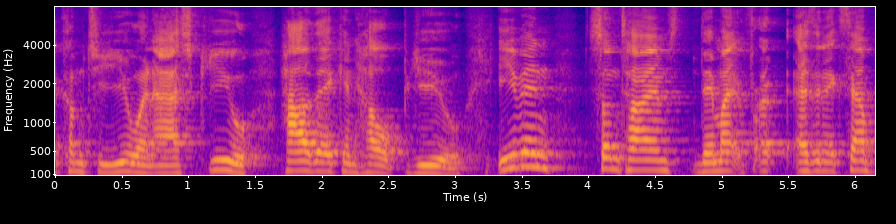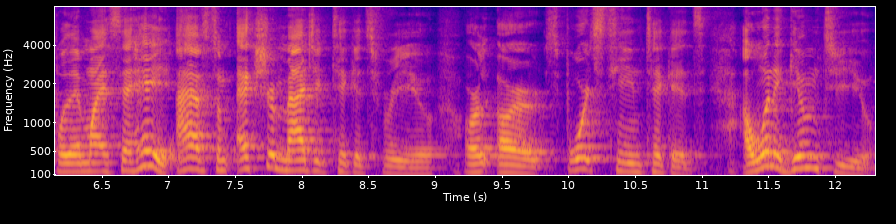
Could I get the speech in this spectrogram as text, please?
to come to you and ask you how they can help you. Even sometimes they might, as an example, they might say, Hey, I have some extra magic tickets for you or, or sports team tickets. I want to give them to you.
